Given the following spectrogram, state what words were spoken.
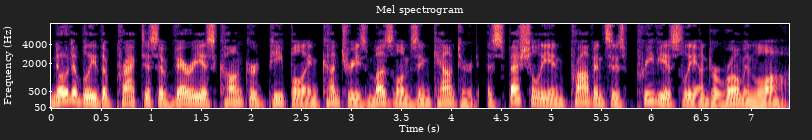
Notably the practice of various conquered people and countries Muslims encountered, especially in provinces previously under Roman law.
